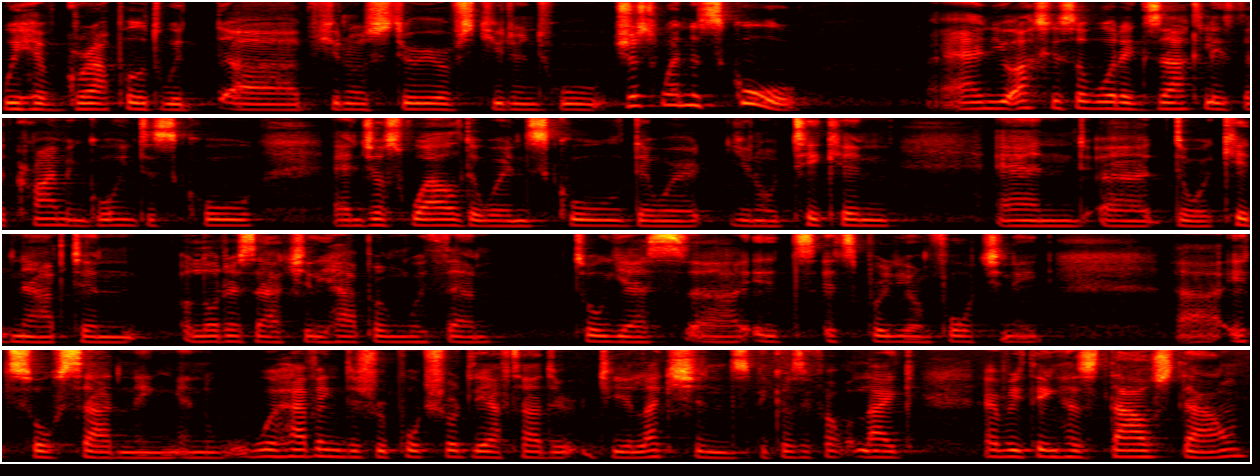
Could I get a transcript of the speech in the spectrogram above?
we have grappled with, uh, you know, story of students who just went to school, and you ask yourself what exactly is the crime in going to school, and just while they were in school, they were, you know, taken, and uh, they were kidnapped, and a lot has actually happened with them. So yes, uh, it's it's pretty unfortunate. Uh, it's so saddening, and we're having this report shortly after the, the elections because it felt like everything has doused down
